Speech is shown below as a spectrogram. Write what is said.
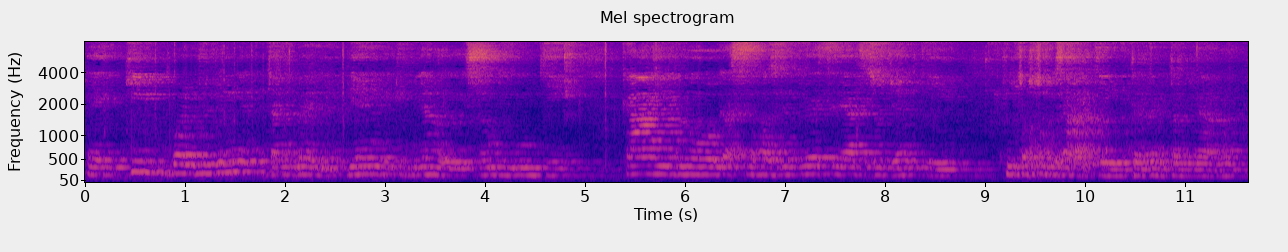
Eh, chi vuole intervenire, Gianni Belli, vieni perché Milano dove sono i punti Cairo, Castello Trieste e altri soggetti piuttosto pesanti in intervento a Milano.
